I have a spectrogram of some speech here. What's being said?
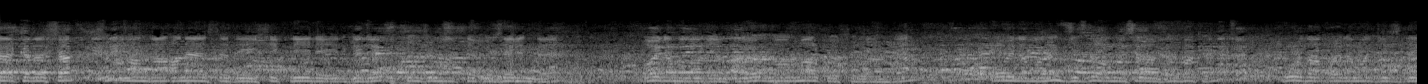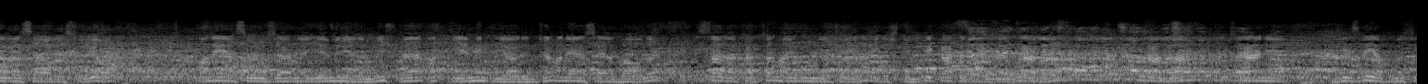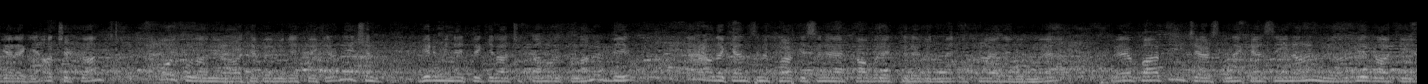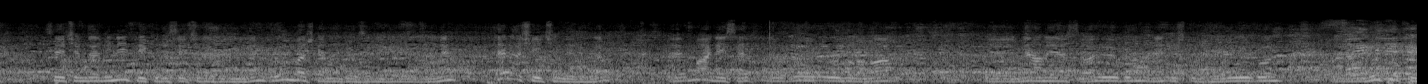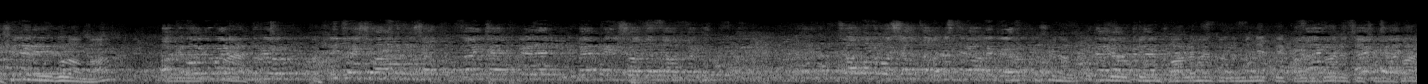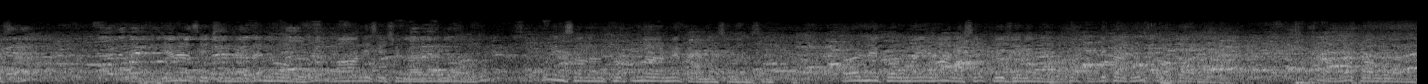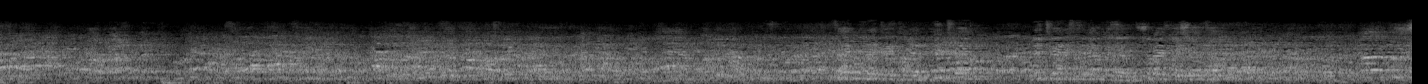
Değerli arkadaşlar, şu anda anayasa değişikliği ile ilgili 3. madde üzerinde oylamalar yapılıyor. Normal koşullarda oylamanın gizli olması lazım. Bakın, burada oylama gizli vesairesi yok. Anayasa üzerine yemin edilmiş ve yemin uyarınca anayasaya bağlı sadakattan ayrılmayacağına ilişkin dikkat edilmişler. Burada, burada yani gizli yapılması gereken açıktan oy kullanıyor AKP milletvekili. Niçin bir milletvekili açıktan oy kullanır? Bir, herhalde kendisini partisine kabul ettirebilme, ikna edebilme ve parti içerisinde kendisine inanılmıyor. Bir dahaki seçimde milletvekili seçilebilmenin, Cumhurbaşkanı gözüne görülmenin telaşı içindedirler. E, maalesef e, bu uygulama e, ne anayasaya uygun ne iş uygun e, hukuk dışı bir uygulama. E, evet. Lütfen şu alanı boşaltın. Sayın Beyler, ben de şu anda zarfta. Şu alanı boşaltalım. İstirham ediyorum. Bir ülkenin parlamentoda milletvekilleri böyle seçim yaparsa genel seçimlerde ne olur? Mahalli seçimlerde ne olur? Bu insanların topluma örnek olması lazım. Örnek olmayı maalesef beceremiyorlar. Bakın dikkat edin kavgalar var. Şu anda kavgalar var. Sayın milletvekilleri lütfen, lütfen istirham ediyorum. Şurayı boşaltalım.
